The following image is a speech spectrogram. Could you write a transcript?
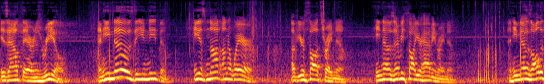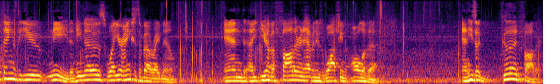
is out there and is real. And he knows that you need them. He is not unaware of your thoughts right now. He knows every thought you're having right now. And he knows all the things that you need, and he knows what you're anxious about right now. And uh, you have a Father in heaven who's watching all of that. And He's a good Father.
